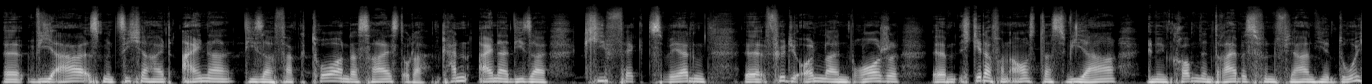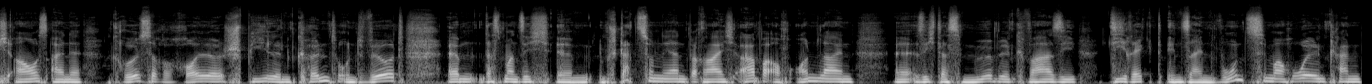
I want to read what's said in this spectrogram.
Äh, VR ist mit Sicherheit einer dieser Faktoren, das heißt, oder kann einer dieser Key Facts werden äh, für die Online-Branche. Ähm, ich gehe davon aus, dass VR in den kommenden drei bis fünf Jahren hier durchaus eine größere Rolle spielen könnte und wird, ähm, dass man sich ähm, im stationären Bereich, aber auch online online äh, sich das Möbel quasi direkt in sein Wohnzimmer holen kann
